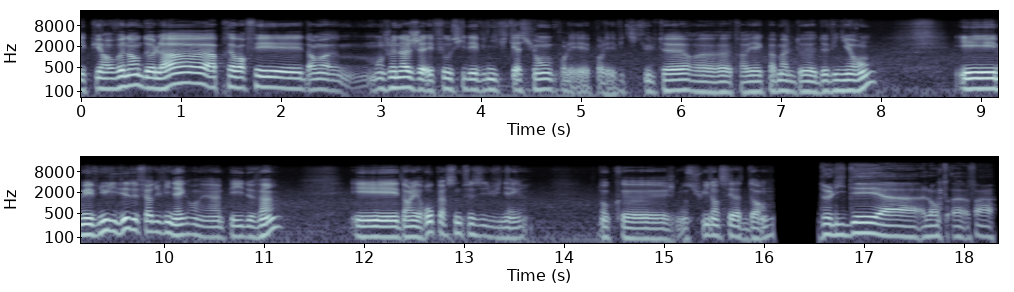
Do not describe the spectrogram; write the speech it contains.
Et puis en revenant de là, après avoir fait, dans mon jeune âge, j'avais fait aussi des vinifications pour les, pour les viticulteurs, euh, travaillé avec pas mal de, vignerons. Et m'est venue l'idée de faire du vinaigre. On est un pays de vin. Et dans l'Hérault, personne ne faisait du vinaigre. Donc euh, je me suis lancé là-dedans. De l'idée à euh, enfin,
